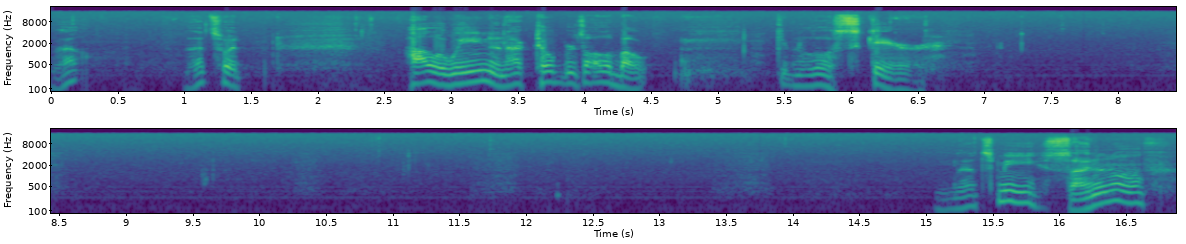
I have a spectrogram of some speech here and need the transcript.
Well, that's what Halloween and October's all about. Giving a little scare. That's me signing off.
